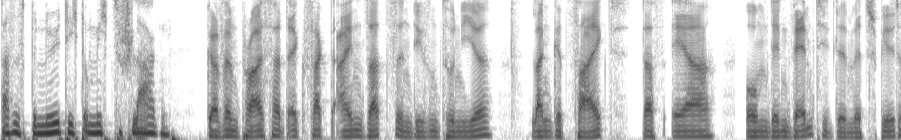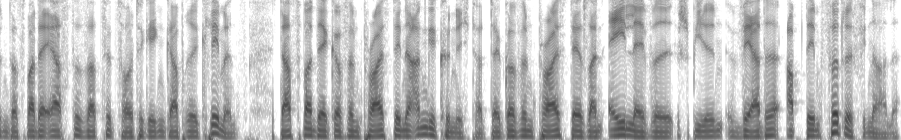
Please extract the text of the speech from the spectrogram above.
was es benötigt, um mich zu schlagen. Gavin Price hat exakt einen Satz in diesem Turnier lang gezeigt, dass er um den WM-Titel mitspielt und das war der erste Satz jetzt heute gegen Gabriel Clemens. Das war der Gavin Price, den er angekündigt hat. Der Gavin Price, der sein A-Level spielen werde ab dem Viertelfinale.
